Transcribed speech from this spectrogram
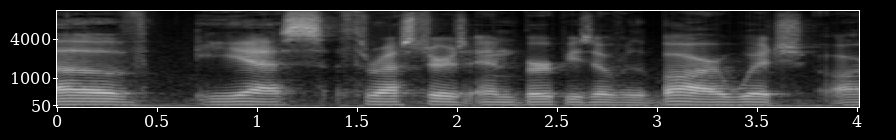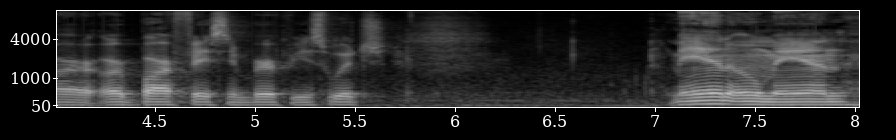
of yes, thrusters and burpees over the bar, which are or bar facing burpees, which man oh man,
